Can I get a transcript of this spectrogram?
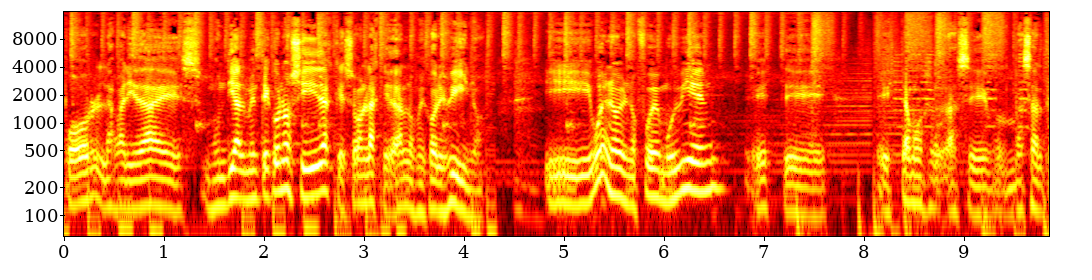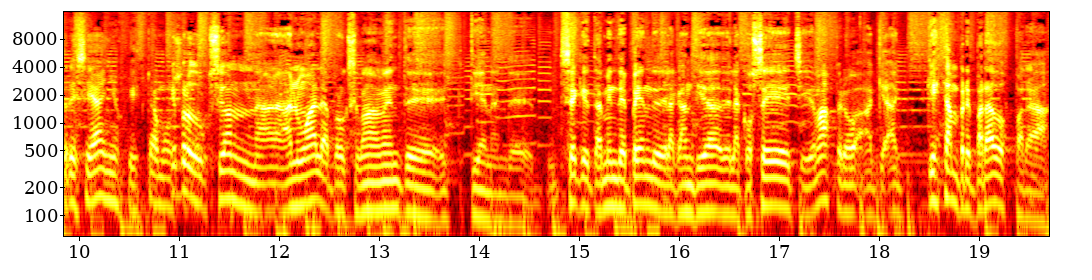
por las variedades mundialmente conocidas, que son las que dan los mejores vinos. Y bueno, nos fue muy bien. Este, estamos hace, va a ser 13 años que estamos. ¿Qué producción anual aproximadamente tienen? sé que también depende de la cantidad de la cosecha y demás, pero ¿a qué están preparados para,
